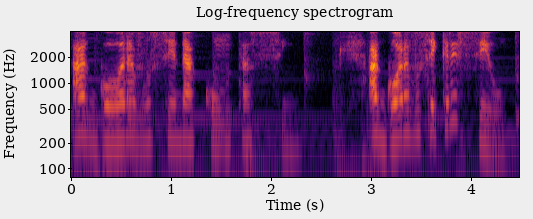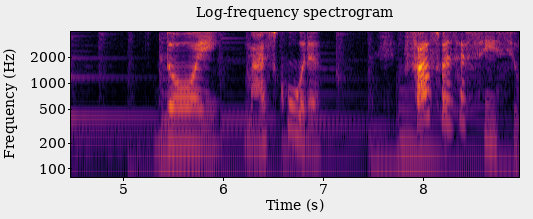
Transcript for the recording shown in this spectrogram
Agora você dá conta sim. Agora você cresceu. Dói, mas cura. Faça o exercício.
